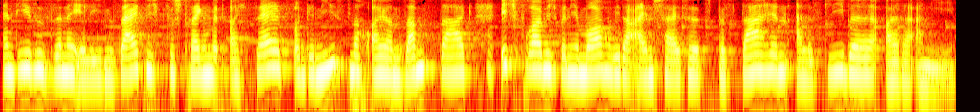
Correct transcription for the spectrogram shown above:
In diesem Sinne, ihr Lieben, seid nicht zu streng mit euch selbst und genießt noch euren Samstag. Ich freue mich, wenn ihr morgen wieder einschaltet. Bis dahin, alles Liebe, eure Annie.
